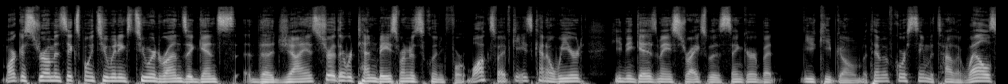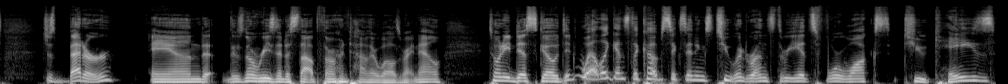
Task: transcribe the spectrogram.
Marcus Stroman, 6.2 innings, two earned runs against the Giants. Sure, there were 10 base runners, including four walks, 5 Ks. Kind of weird. He didn't get as many strikes with his sinker, but you keep going with him. Of course, same with Tyler Wells. Just better. And there's no reason to stop throwing Tyler Wells right now. Tony Disco did well against the Cubs, six innings, two earned runs, three hits, four walks, two Ks.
